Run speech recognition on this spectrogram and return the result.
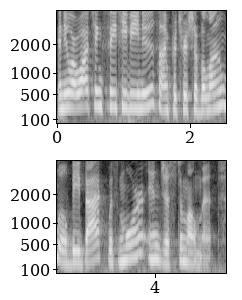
And you are watching CTV News. I'm Patricia Vallone. We'll be back with more in just a moment.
